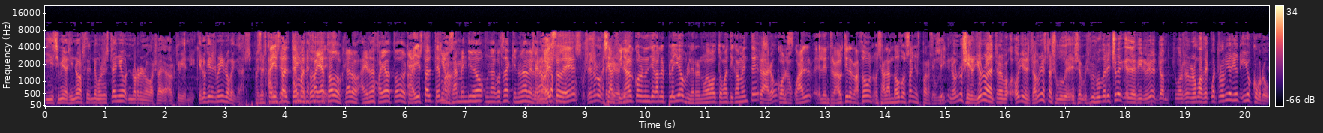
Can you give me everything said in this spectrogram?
y dices, mira, si no ascendemos este año, no renovas al que viene. Que no quieres venir, no vengas. Pero es que ahí está el tema, falla entonces. todo, claro. Ahí donde ha fallado todo. que- Ahí está el que tema. nos han vendido una cosa que no era verdad. no, eso pues- es. pues eso es lo que si al final decir. con el llegar al playoff le renueva automáticamente, Claro, con pues- lo cual el entrenador tiene razón. O sea, le han dado dos años para Que subir. sí, no, no, si yo no. Oye, el entrenador está en su, es en su derecho de decir, oye, tú tú vas a renovar hace cuatro días y yo, y yo cobro.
